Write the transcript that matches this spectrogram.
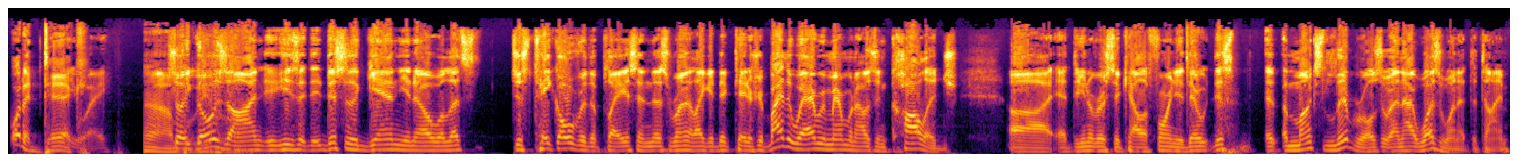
What a dick. Anyway, Oh, so he goes on. He's this is again, you know. Well, let's just take over the place and let's run it like a dictatorship. By the way, I remember when I was in college uh, at the University of California. There, this amongst liberals, and I was one at the time.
